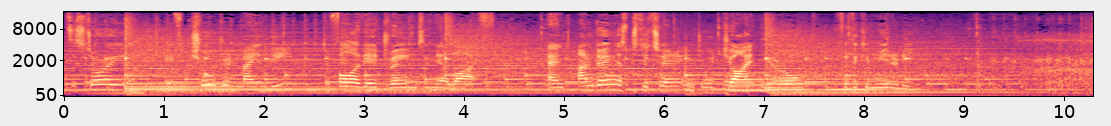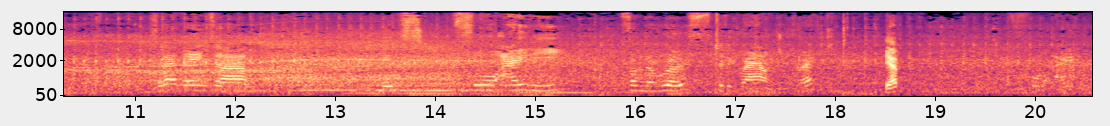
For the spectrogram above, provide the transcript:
It's a story of children mainly to follow their dreams in their life. And I'm doing this to turn it into a giant mural for the community. So that means um, it's 480 from the roof to the ground, correct? Yep. 480.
